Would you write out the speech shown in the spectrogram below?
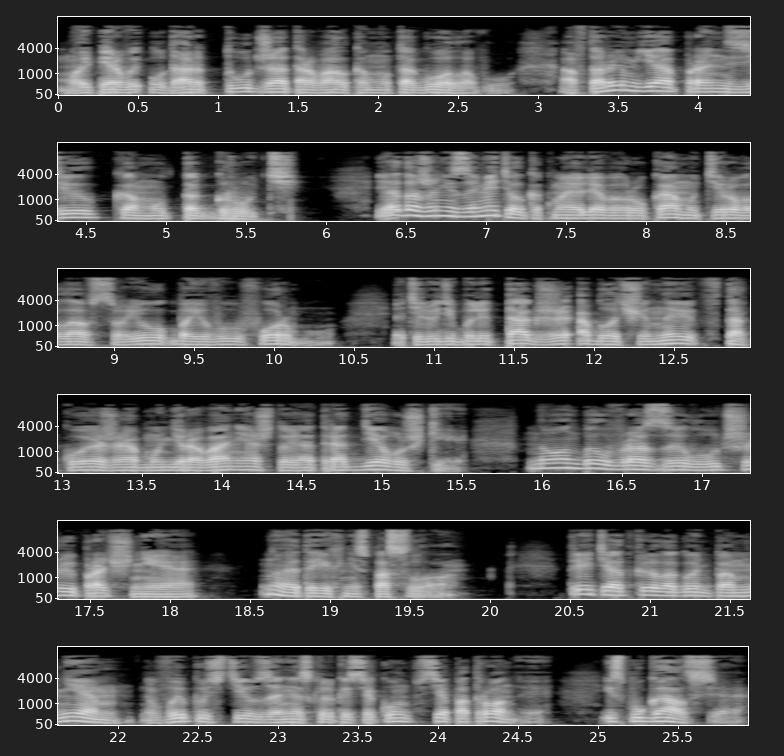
Мой первый удар тут же оторвал кому-то голову, а вторым я пронзил кому-то грудь. Я даже не заметил, как моя левая рука мутировала в свою боевую форму. Эти люди были также облачены в такое же обмундирование, что и отряд девушки, но он был в разы лучше и прочнее, но это их не спасло. Третий открыл огонь по мне, выпустив за несколько секунд все патроны. Испугался,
